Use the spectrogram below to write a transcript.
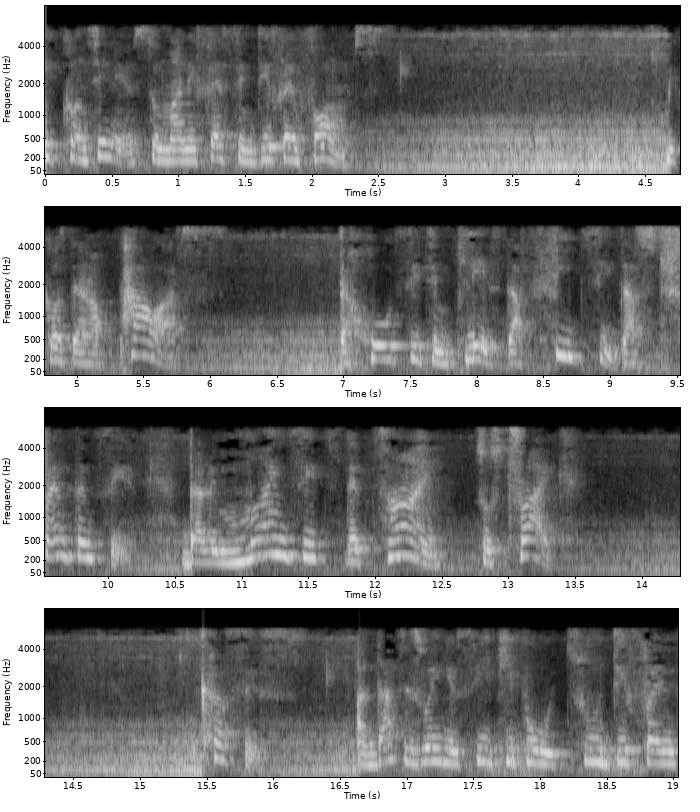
It continues to manifest in different forms. Because there are powers that holds it in place, that feeds it, that strengthens it, that reminds it the time to strike. Curses. And that is when you see people with two different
